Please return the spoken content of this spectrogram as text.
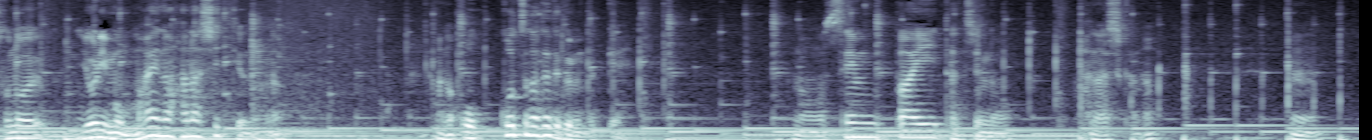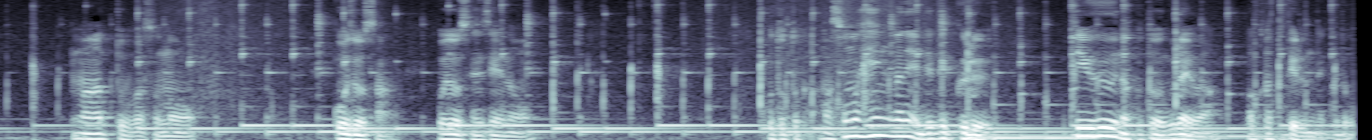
そのよりも前の話っていうのかな？あの乙骨が出てくるんだっけ？あの先輩たちの話かな？うん。まああとはその五条さん五条先生のこととか、まあ、その辺がね出てくるっていう風なことぐらいは分かってるんだけど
